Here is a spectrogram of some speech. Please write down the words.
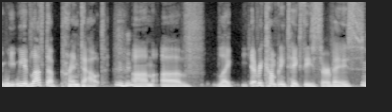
We, we had left a printout Mm-hmm. um, of like every company takes these surveys, you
